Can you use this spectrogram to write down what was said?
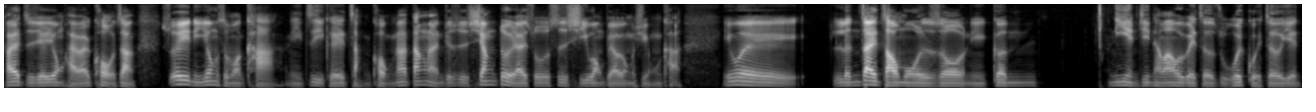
它就直接用海外扣账，所以你用什么卡你自己可以掌控。那当然就是相对来说是希望不要用信用卡，因为人在着魔的时候，你跟你眼睛他妈会被遮住，会鬼遮眼，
